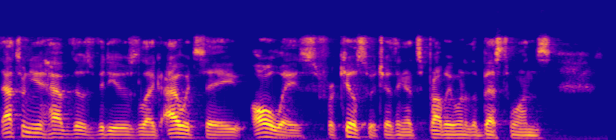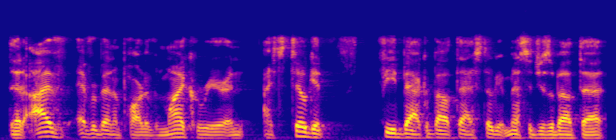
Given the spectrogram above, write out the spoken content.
that's when you have those videos. Like I would say, always for Killswitch, I think that's probably one of the best ones that I've ever been a part of in my career, and I still get feedback about that. I still get messages about that,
